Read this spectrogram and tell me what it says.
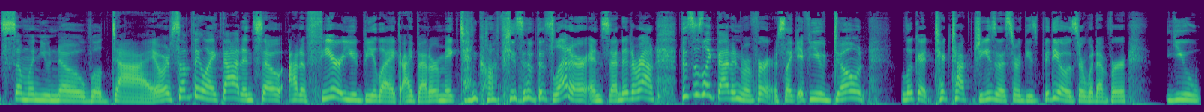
someone you know will die or something like that. And so out of fear, you'd be like, I better make 10 copies of this letter and send it around. This is like that in reverse. Like if you don't look at TikTok Jesus or these videos or whatever, you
